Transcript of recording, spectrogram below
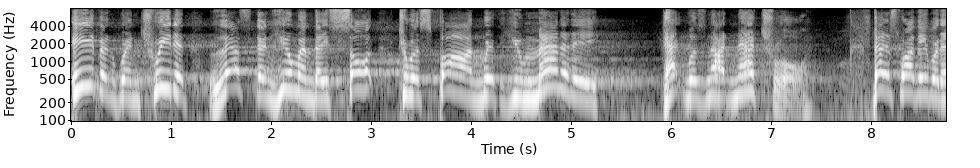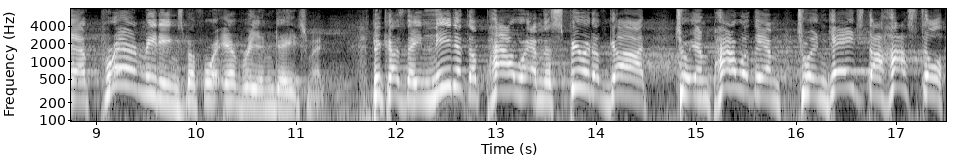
Even when treated less than human, they sought to respond with humanity. That was not natural. That is why they would have prayer meetings before every engagement because they needed the power and the Spirit of God to empower them to engage the hostile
